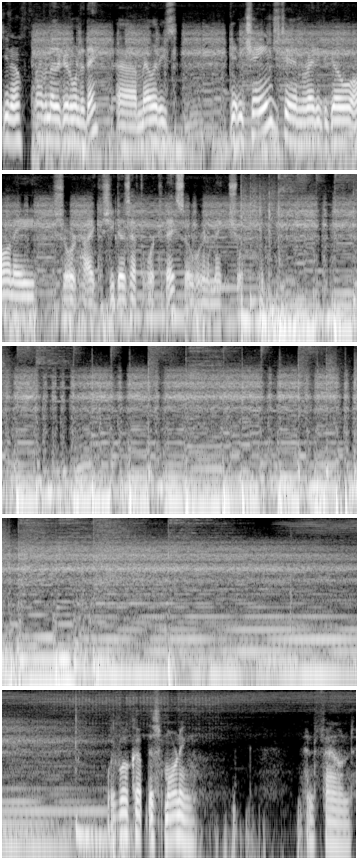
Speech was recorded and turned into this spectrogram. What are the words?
you know, we'll have another good one today. Uh, Melody's getting changed and ready to go on a short hike. She does have to work today, so we're gonna make it short. We woke up this morning and found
